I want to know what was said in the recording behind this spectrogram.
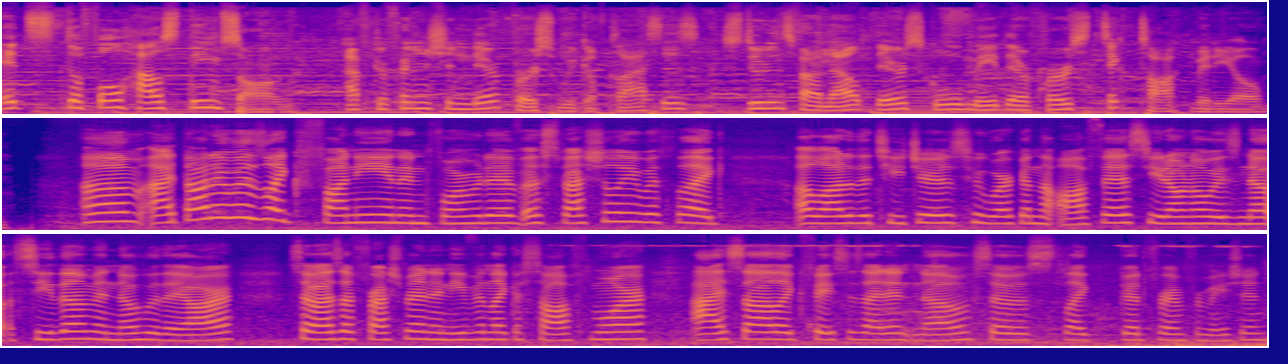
It's the Full House theme song. After finishing their first week of classes, students found out their school made their first TikTok video. Um, I thought it was like funny and informative, especially with like a lot of the teachers who work in the office. You don't always know see them and know who they are. So as a freshman and even like a sophomore, I saw like faces I didn't know, so it was like good for information.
